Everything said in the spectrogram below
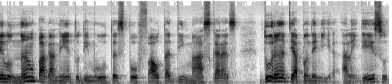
pelo não pagamento de multas por falta de máscaras durante a pandemia. Além disso,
